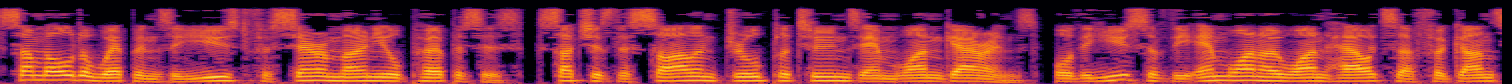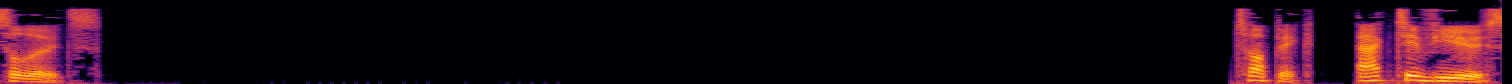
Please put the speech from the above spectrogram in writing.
Some older weapons are used for ceremonial purposes, such as the silent drill platoon's M1 Garands, or the use of the M101 howitzer for gun salutes. Active use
